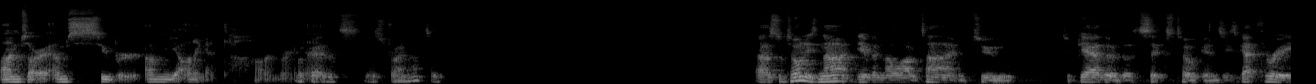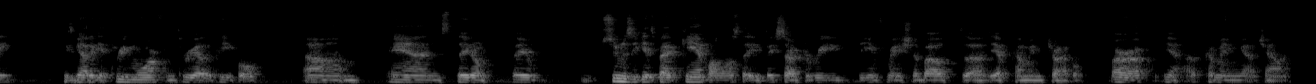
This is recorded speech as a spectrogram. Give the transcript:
I'm sorry. I'm super. I'm yawning a ton right Okay, now. Okay, let's let's try not to. Uh, so Tony's not given a lot of time to to gather the six tokens. He's got three. He's got to get three more from three other people, um, and they don't. They as soon as he gets back to camp, almost they, they start to read the information about uh, the upcoming tribal or up, yeah upcoming uh, challenge.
